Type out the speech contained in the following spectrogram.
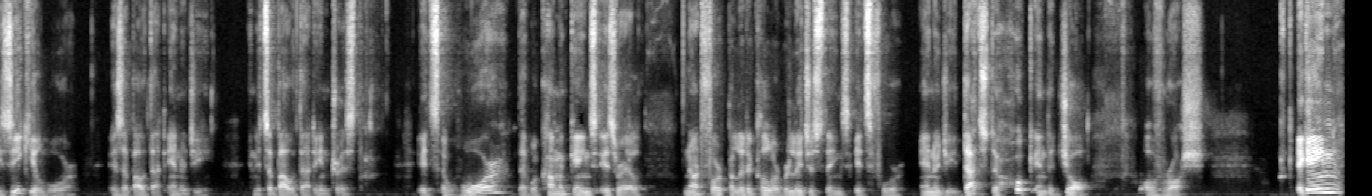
Ezekiel war is about that energy and it's about that interest. It's a war that will come against Israel not for political or religious things, it's for energy. That's the hook in the jaw of Rosh. Again,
